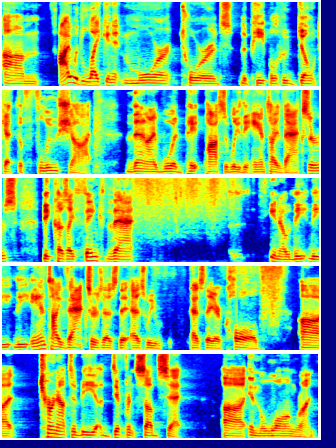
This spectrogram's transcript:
um, I would liken it more towards the people who don't get the flu shot than I would possibly the anti-vaxxers, because I think that you know the the the anti-vaxxers as the as we as they are called uh, turn out to be a different subset uh, in the long run.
